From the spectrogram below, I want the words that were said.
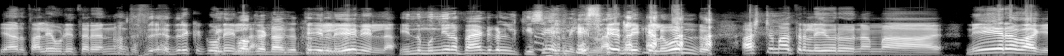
ಯಾರು ತಲೆ ಹೊಡಿತಾರೆ ಅನ್ನುವಂಥದ್ದು ಹೆದರಿಕೆ ಕೂಡ ಇಲ್ಲ. ಏನಿಲ್ಲ. ಇನ್ನು ಮುಂದಿನ ಪ್ಯಾಂಟ್ಗಳಲ್ಲಿ ಕಿಸೆ ಇರ್ಲಿಕ್ಕಿಲ್ಲ. ಒಂದು ಅಷ್ಟು ಮಾತ್ರ ಅಲ್ಲ ಇವರು ನಮ್ಮ ನೇರವಾಗಿ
